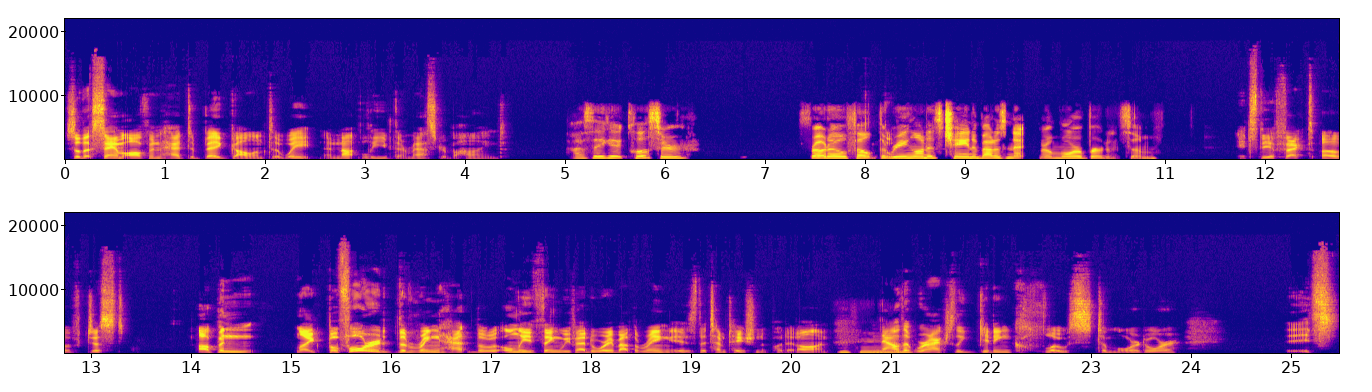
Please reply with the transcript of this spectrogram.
so that Sam often had to beg Gollum to wait and not leave their master behind. As they get closer, Frodo felt the The- ring on his chain about his neck grow more burdensome. It's the effect of just up and like before the ring had the only thing we've had to worry about the ring is the temptation to put it on. Mhm. Now that we're actually getting close to Mordor, it's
